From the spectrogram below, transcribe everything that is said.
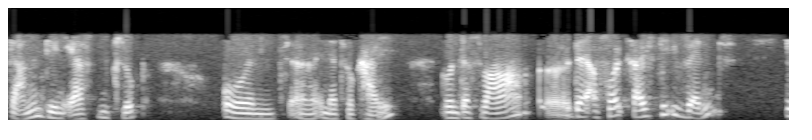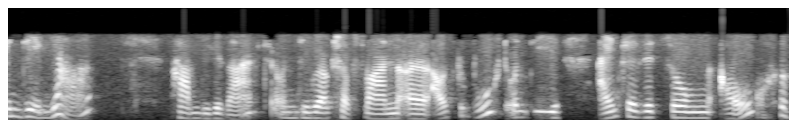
dann den ersten Club und äh, in der Türkei und das war äh, der erfolgreichste Event in dem Jahr, haben die gesagt. Und die Workshops waren äh, ausgebucht und die Einzelsitzungen auch.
